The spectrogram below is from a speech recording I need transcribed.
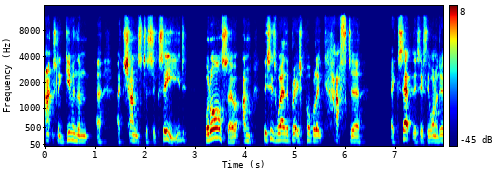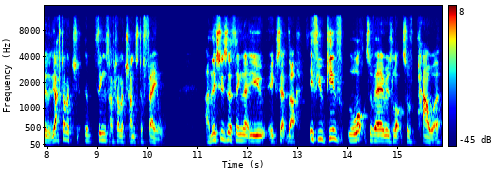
actually giving them a, a chance to succeed, but also, and this is where the British public have to accept this if they want to do that. They have to have a, uh, things have to have a chance to fail. And this is the thing that you accept that if you give lots of areas lots of power,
